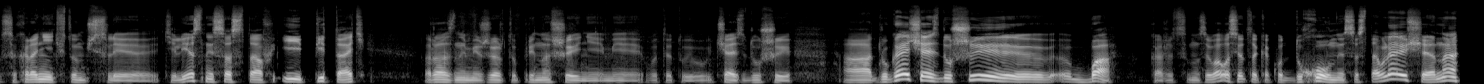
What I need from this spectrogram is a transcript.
сохранить в том числе телесный состав и питать разными жертвоприношениями вот эту часть души. А другая часть души, э, ба, кажется, называлась, это как вот духовная составляющая, она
